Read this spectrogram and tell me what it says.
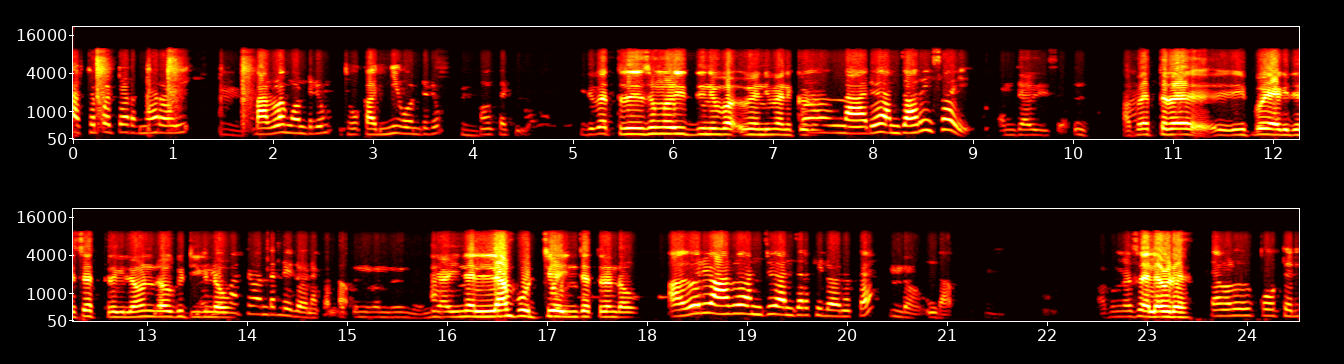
കഷ്ടപ്പെട്ട് ഇറങ്ങാറായി. വെള്ളം കൊണ്ടുവരും കഞ്ഞി കൊണ്ടുവരും ഉം. ഒക്കെ ചെയ്യും. ഇതിപ്പോ എത്ര ദിവസം ഇതിന് വേണ്ടി ആ, നാല് അഞ്ചാറ് ദിവസമായി അഞ്ചാറ് ദിവസം. അപ്പൊ എത്ര ഇപ്പൊ ഏകദേശം എത്ര കിലോ ഉണ്ടാവും കിട്ടിയിട്ടുണ്ടാവും? പന്ത്രണ്ട് കിലോനൊക്കെ ഉണ്ടാവും. അതിനെല്ലാം പൊടിച്ച് കഴിഞ്ഞിട്ട് എത്ര ഉണ്ടാവും? അതൊരു ആറ് അഞ്ച് അഞ്ചര കിലോനൊക്കെ ഉണ്ടാവും. ഉണ്ടാവും. അപ്പൊ നിങ്ങൾ സ്ഥലം എവിടെ? ഞങ്ങൾ പോത്തൽ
